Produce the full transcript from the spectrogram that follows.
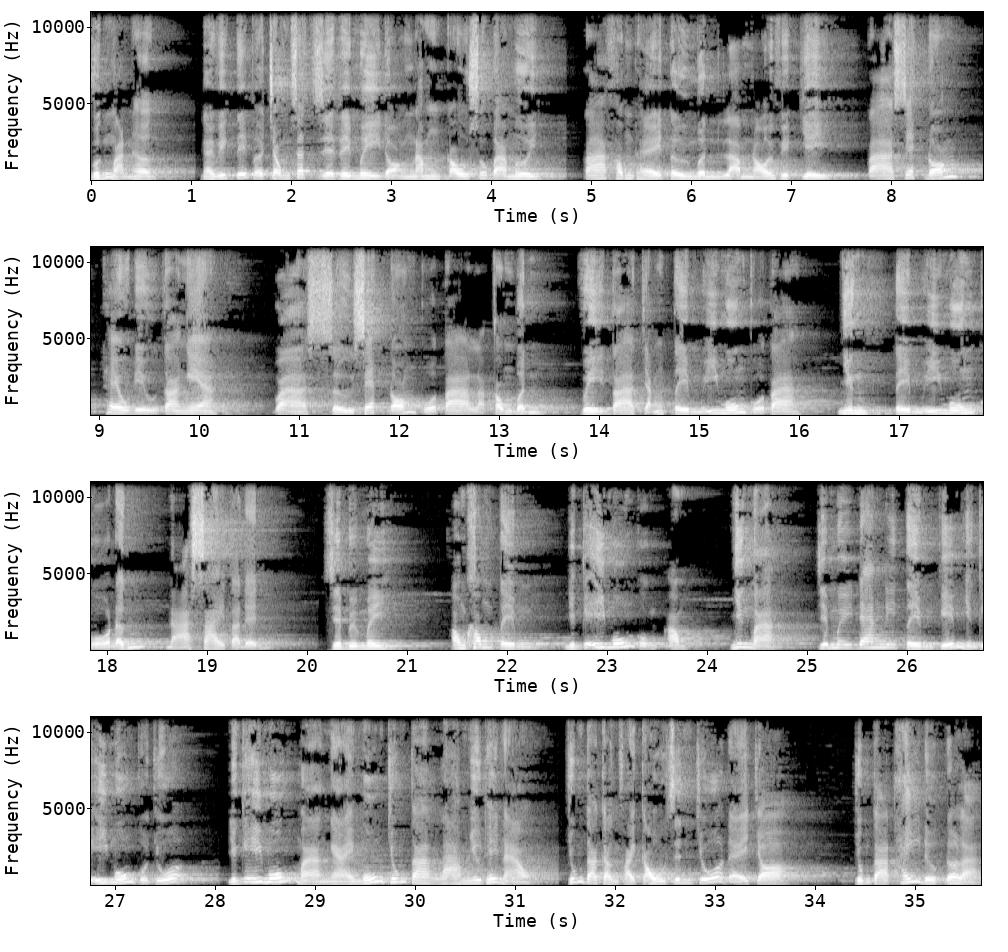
vững mạnh hơn. Ngài viết tiếp ở trong sách Jeremy đoạn 5 câu số 30 Ta không thể tự mình làm nổi việc gì, Ta xét đoán theo điều ta nghe, Và sự xét đoán của ta là công bình, Vì ta chẳng tìm ý muốn của ta, Nhưng tìm ý muốn của đấng đã sai ta đến Jeremy Ông không tìm những cái ý muốn của ông nhưng mà Jimmy đang đi tìm kiếm những cái ý muốn của Chúa. Những cái ý muốn mà ngài muốn chúng ta làm như thế nào. Chúng ta cần phải cầu xin chúa để cho chúng ta thấy được đó là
